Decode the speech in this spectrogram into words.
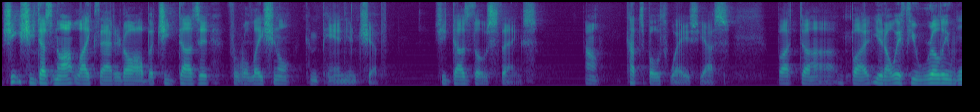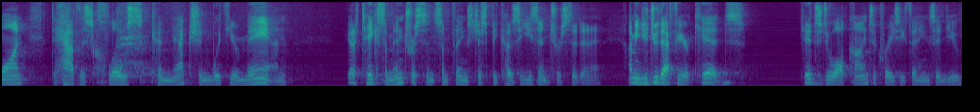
She, she does not like that at all, but she does it for relational companionship. She does those things. Oh, cuts both ways, yes. But, uh, but, you know, if you really want to have this close connection with your man, you got to take some interest in some things just because he's interested in it. I mean, you do that for your kids. Kids do all kinds of crazy things, and you,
